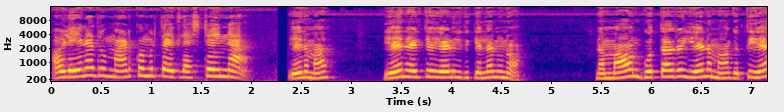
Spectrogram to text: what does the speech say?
ಅವಳು ಏನಾದರೂ ಮಾಡ್ಕೊಂಬಿಡ್ತಾ ಇದ್ಲ ಅಷ್ಟೇ ಇನ್ನ. ಏನಮ್ಮ? ಏನು ಹೇಳ್ತೀಯ ಹೇಳಿ ಇದಕ್ಕೆಲ್ಲನೂ ನಮ್ಮ ಮಾವನ್ ಗೊತ್ತಾದ್ರೆ ಏನಮ್ಮ ಗತಿಯೇ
